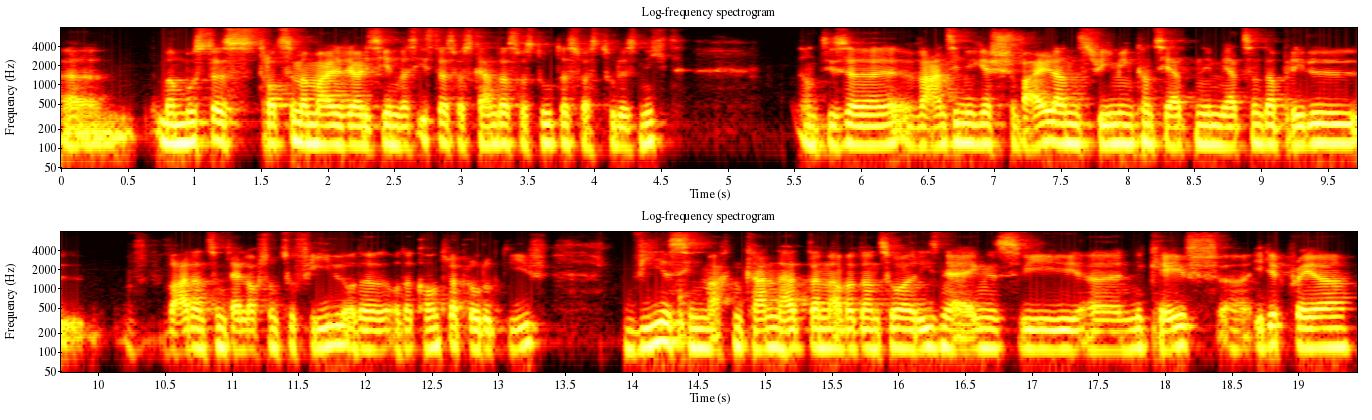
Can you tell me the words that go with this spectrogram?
äh, man muss das trotzdem einmal realisieren, was ist das, was kann das, was tut das, was tut es nicht. Und dieser wahnsinnige Schwall an Streaming-Konzerten im März und April war dann zum Teil auch schon zu viel oder, oder kontraproduktiv. Wie es Sinn machen kann, hat dann aber dann so ein Riesenereignis wie äh, Nick Cave, äh, Idiot Prayer,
